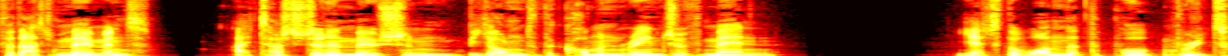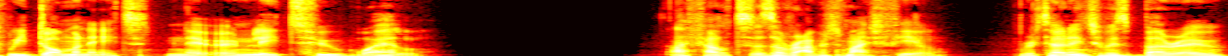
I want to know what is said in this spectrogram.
For that moment, I touched an emotion beyond the common range of men, yet the one that the poor brutes we dominate know only too well. I felt as a rabbit might feel, returning to his burrow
